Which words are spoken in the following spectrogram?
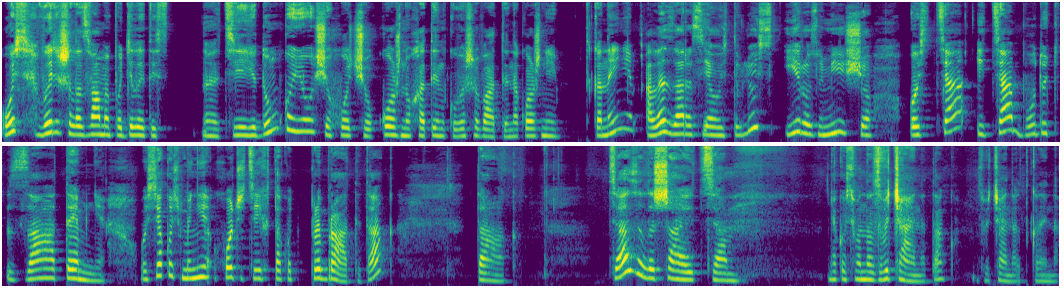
Ось вирішила з вами поділитись е, цією думкою, що хочу кожну хатинку вишивати на кожній тканині, але зараз я ось дивлюсь і розумію, що ось ця і ця будуть затемні. Ось якось мені хочеться їх так от прибрати, так? Так. Ця залишається, якось вона звичайна, так? Звичайна тканина.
